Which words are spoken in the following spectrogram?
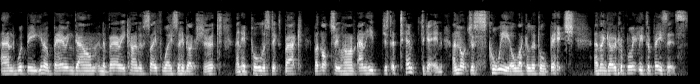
and would be, you know, bearing down in a very kind of safe way. So he'd be like, shit, and he'd pull the sticks back, but not too hard, and he'd just attempt to get in and not just squeal like a little bitch and then go to completely to pieces.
